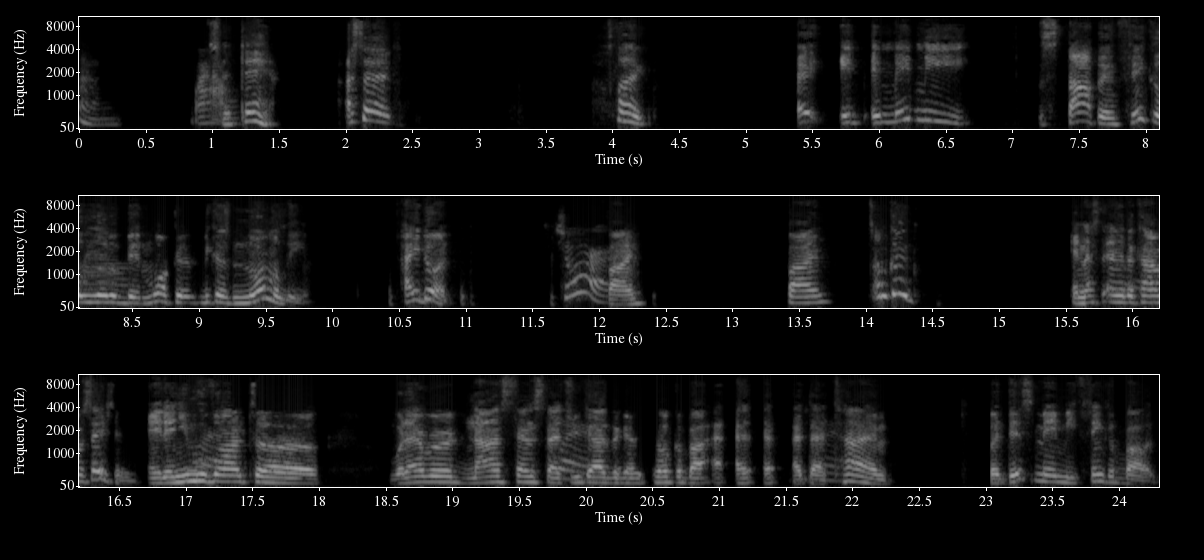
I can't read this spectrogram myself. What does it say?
Hmm. I said, damn. I said, I was like, it, it, it made me stop and think a little Wow. bit more 'cause- because normally, how you doing? Sure. Fine. Fine. I'm good. And that's the end of the conversation. And then you move on to whatever nonsense that you guys are going to talk about at, at, at that time. But this made me think about,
